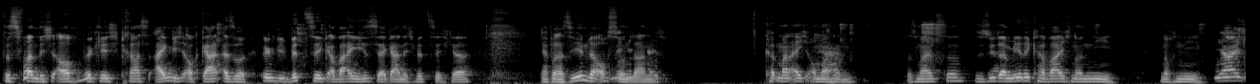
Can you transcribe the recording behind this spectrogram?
Das fand ich auch wirklich krass. Eigentlich auch gar, also irgendwie witzig, aber eigentlich ist es ja gar nicht witzig, gell? Ja, Brasilien wäre auch so ein Land. Könnte man eigentlich auch mal hin. Was meinst du? Südamerika war ich noch nie. Noch nie. Ja, ich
